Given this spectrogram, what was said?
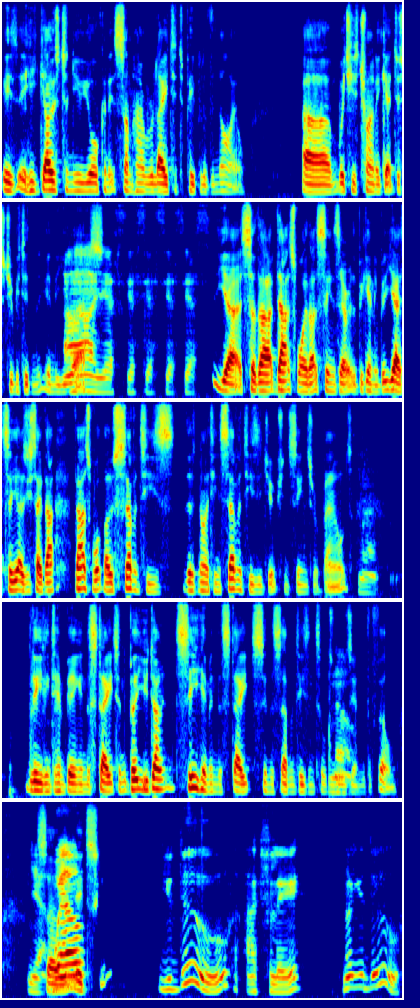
is he goes to New York and it's somehow related to people of the Nile, um, which he's trying to get distributed in, in the US. Ah, yes, yes, yes, yes, yes. Yeah, so that that's why that scene's there at the beginning. But yeah, so yeah, as you say, that that's what those 70s, those 1970s Egyptian scenes are about, Right. leading to him being in the States. And but you don't see him in the States in the 70s until towards No. the end of the film. Yeah. So well, it's you do actually. No, you do,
